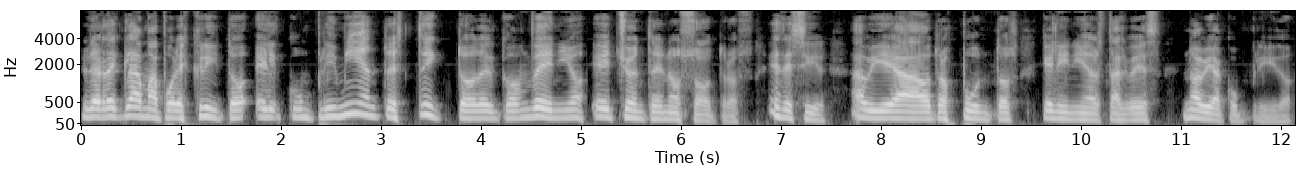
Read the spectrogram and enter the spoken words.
le reclama por escrito el cumplimiento estricto del convenio hecho entre nosotros. Es decir, había otros puntos que Liniers tal vez no había cumplido.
